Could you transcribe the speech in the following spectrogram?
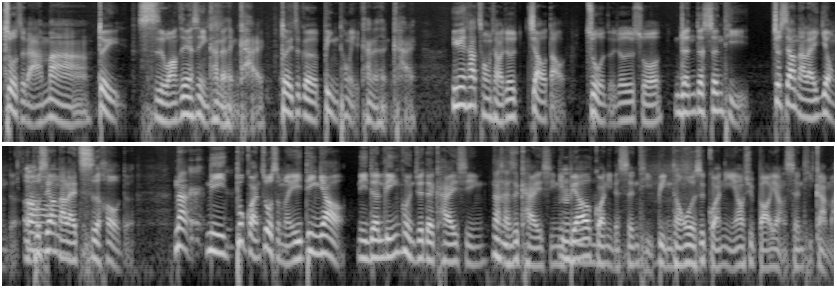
作者的阿嬷对死亡这件事情看得很开，对这个病痛也看得很开，因为他从小就教导作者，就是说人的身体就是要拿来用的，而不是要拿来伺候的。哦那你不管做什么，一定要你的灵魂觉得开心，那才是开心。嗯、你不要管你的身体病痛，或者是管你要去保养身体干嘛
